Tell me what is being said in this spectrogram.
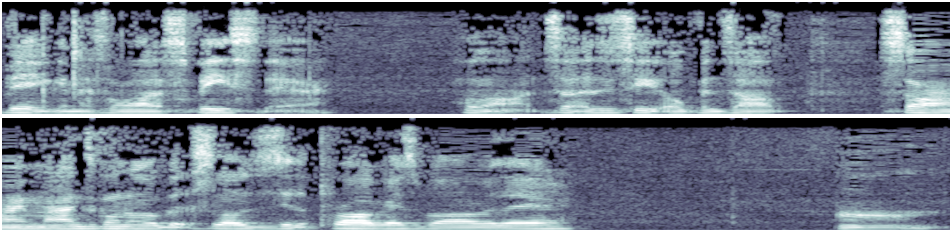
big and there's a lot of space there. Hold on. So as you see, it opens up. Sorry, mine's going a little bit slow to see the progress bar over there. Um,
